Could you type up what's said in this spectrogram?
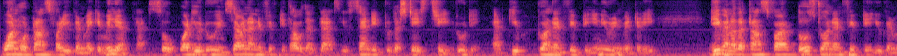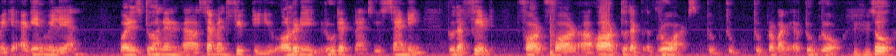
one more transfer you can make a million plants so what you do in 750000 plants you send it to the stage 3 rooting and keep 250 in your inventory. Give another transfer those 250 you can make again million. Whereas 200 uh, 750 you already rooted plants you sending to the field for for uh, or to the growers to to to propagate uh, to grow. Mhm. so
